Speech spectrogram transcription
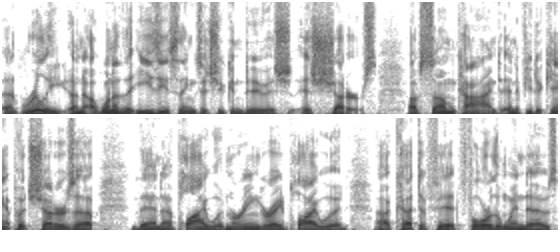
uh, really, uh, one of the easiest things that you can do is is shutters of some kind. And if you can't put shutters up, then uh, plywood, marine grade plywood, cut to fit for the windows.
